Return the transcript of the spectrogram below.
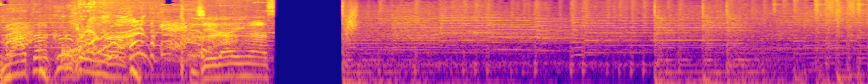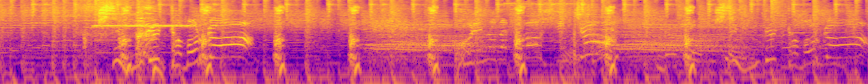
また来る頃には時代が死んでたまるか死んでたまるか！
